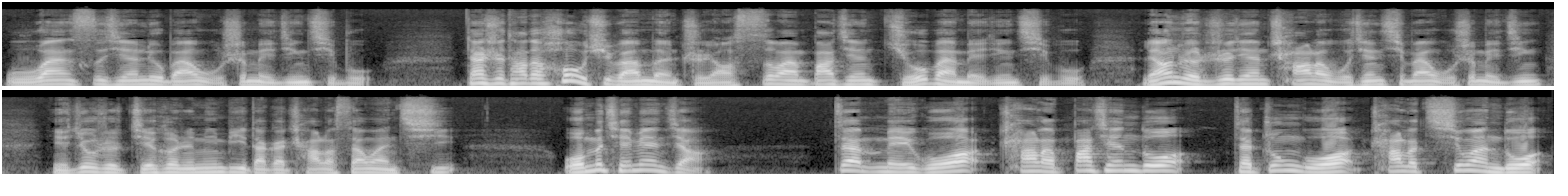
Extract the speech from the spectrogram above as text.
五万四千六百五十美金起步，但是它的后驱版本只要四万八千九百美金起步，两者之间差了五千七百五十美金，也就是结合人民币大概差了三万七。我们前面讲，在美国差了八千多，在中国差了七万多，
